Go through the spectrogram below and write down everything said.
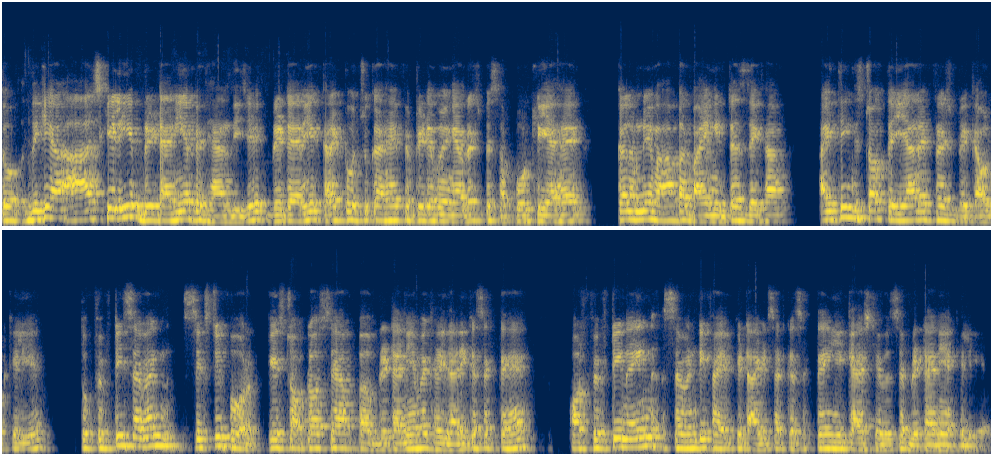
तो देखिए आज के लिए ब्रिटानिया पे ध्यान दीजिए। ब्रिटानिया करेक्ट हो चुका है फिफ्टी डे मूविंग एवरेज पे सपोर्ट लिया है। कल हमने वहाँ पर बाइंग इंटरेस्ट देखा। आई थिंक स्टॉक तैयार है फ्रेश ब्रेकआउट के लिए। तो 5764 के स्टॉप लॉस से आप ब्रिटानिया में खरीदारी कर सकते हैं। और 5975 के टारगेट सेट कर सकते हैं ये कैश लेवल से ब्रिटानिया के लिए।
